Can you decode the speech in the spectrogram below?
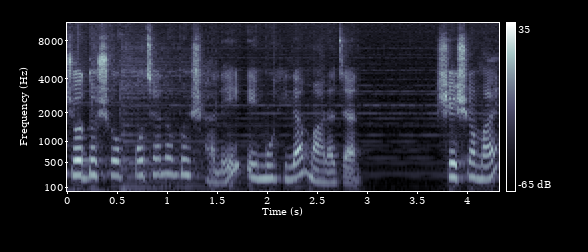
চোদ্দশো পঁচানব্বই সালে এই মহিলা মারা যান। সে সময়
